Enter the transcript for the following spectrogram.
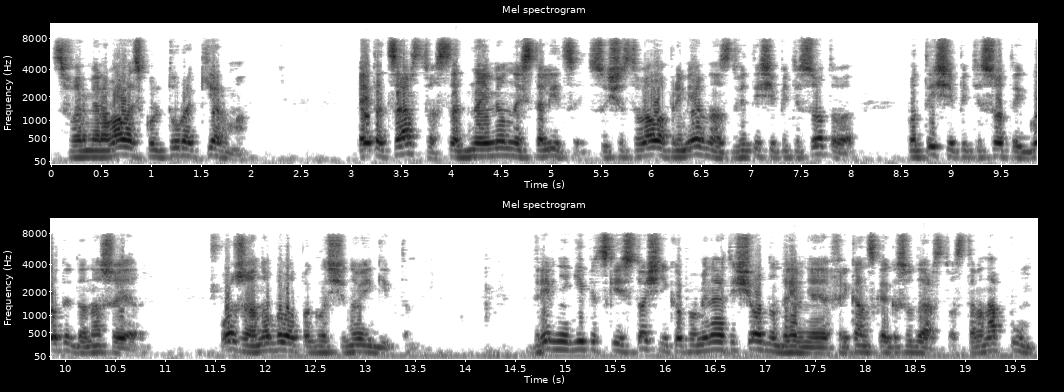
сформировалась культура Керма. Это царство с одноименной столицей существовало примерно с 2500 по 1500 годы до нашей эры. Позже оно было поглощено Египтом. Древнеегипетские источники упоминают еще одно древнее африканское государство – страна Пунт.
